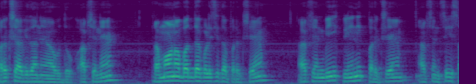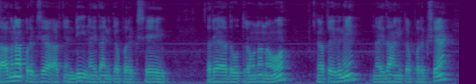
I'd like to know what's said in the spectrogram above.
ಪರೀಕ್ಷಾ ವಿಧಾನ ಯಾವುದು? ಆಪ್ಷನ್ ಎ, ಪ್ರಮಾಣಬದ್ಧಗೊಳಿಸಿದ ಪರೀಕ್ಷೆ. ಆಪ್ಷನ್ ಬಿ ಕ್ಲಿನಿಕ್ ಪರೀಕ್ಷೆ. ಆಪ್ಷನ್ ಸಿ, ಸಾಧನಾ ಪರೀಕ್ಷೆ. ಆಪ್ಷನ್ ಡಿ, ನೈದಾನಿಕ ಪರೀಕ್ಷೆ. ಸರಿಯಾದ ಉತ್ತರವನ್ನು ನಾವು ಹೇಳ್ತಾ ಇದ್ದೀನಿ. ನೈದಾನಿಕ ಪರೀಕ್ಷೆ.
